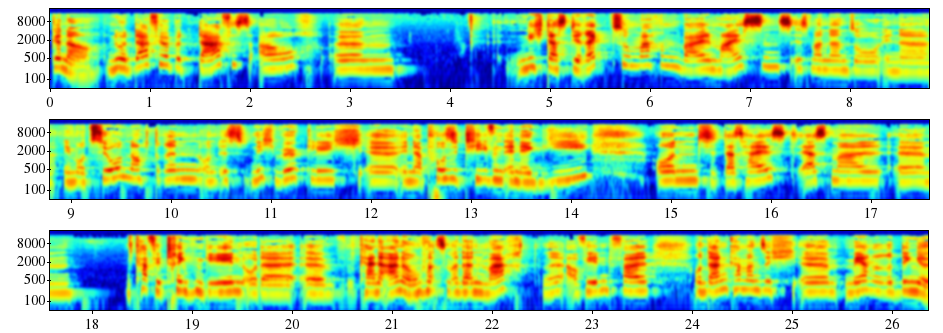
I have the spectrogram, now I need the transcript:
Genau, nur dafür bedarf es auch ähm, nicht das direkt zu machen, weil meistens ist man dann so in der Emotion noch drin und ist nicht wirklich äh, in der positiven Energie. Und das heißt erstmal ähm, einen Kaffee trinken gehen oder äh, keine Ahnung, was man dann macht. Ne? Auf jeden Fall. Und dann kann man sich äh, mehrere Dinge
